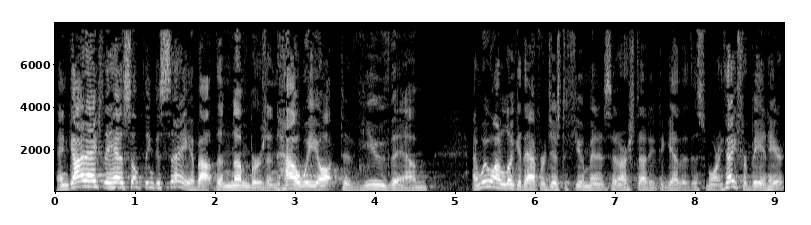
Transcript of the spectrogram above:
And God actually has something to say about the numbers and how we ought to view them and we want to look at that for just a few minutes in our study together this morning. Thanks for being here.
